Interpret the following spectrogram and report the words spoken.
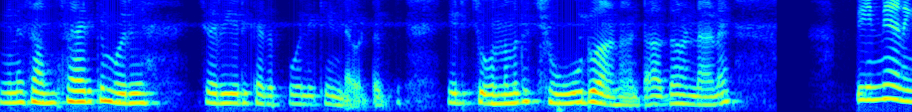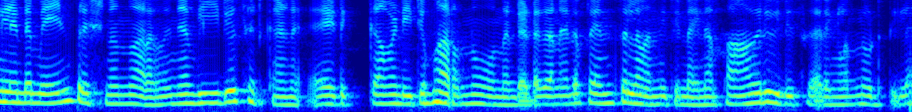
ഇങ്ങനെ സംസാരിക്കുമ്പോൾ ഒരു ചെറിയൊരു കഥ പോലെയൊക്കെ ഉണ്ടാവും കേട്ടോ. ഈ ഒരു ഒന്നാമത് ചൂടുമാണ് കേട്ടോ. അതുകൊണ്ടാണ് പിന്നെയാണെങ്കിൽ എന്റെ മെയിൻ പ്രശ്നം എന്ന് പറയുന്നത് ഞാൻ വീഡിയോസ് എടുക്കാൻ എടുക്കാൻ വേണ്ടിയിട്ട് മറന്നു പോകുന്നുണ്ട് കേട്ടോ. കാരണം എന്റെ ഫ്രണ്ട്സ് എല്ലാം വന്നിട്ടുണ്ടായിരുന്നു. അപ്പോൾ ആ ഒരു വീഡിയോസ് കാര്യങ്ങളൊന്നും എടുത്തില്ല.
